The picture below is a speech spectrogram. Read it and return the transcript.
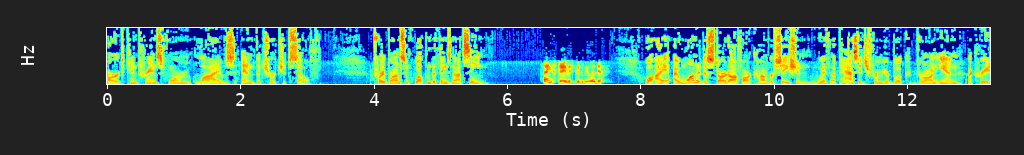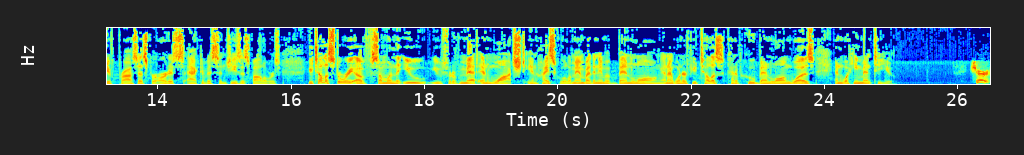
art can transform lives and the church itself. Troy Bronsink, welcome to Things Not Seen. Thanks, David. Good to be with you. Well, I, I wanted to start off our conversation with a passage from your book, Drawn In, A Creative Process for Artists, Activists, and Jesus Followers. You tell a story of someone that you, you sort of met and watched in high school, a man by the name of Ben Long. And I wonder if you tell us kind of who Ben Long was and what he meant to you. Sure,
